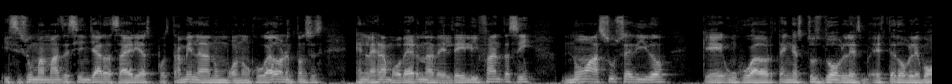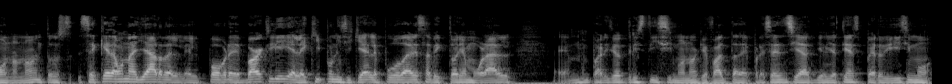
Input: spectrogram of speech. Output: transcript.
Y si suma más de 100 yardas aéreas, pues también le dan un bono a un jugador. Entonces, en la era moderna del Daily Fantasy, no ha sucedido que un jugador tenga estos dobles, este doble bono, ¿no? Entonces se queda una yarda el, pobre Barkley, el equipo ni siquiera le pudo dar esa victoria moral eh, me pareció tristísimo, ¿no? Que falta de presencia, ya tienes perdidísimo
